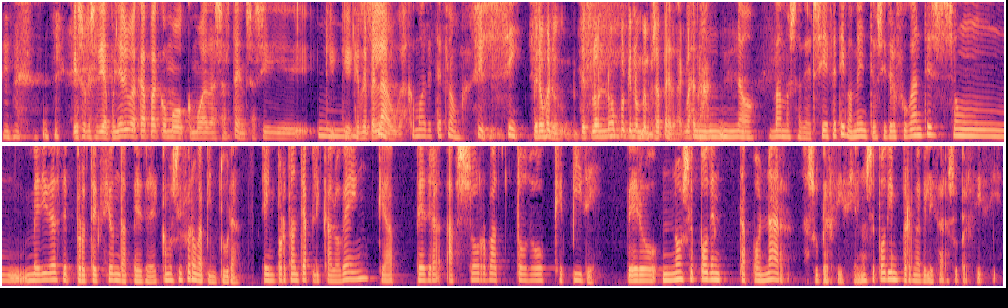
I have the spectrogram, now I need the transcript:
Eso que sería poñer unha capa como como a das sarténs, así que, que, que mm, repela sí, auga. Como a de teflón. Sí, sí. Pero sí. bueno, teflón non porque non vemos a pedra, claro. No, vamos a ver. Si sí, efectivamente os hidrofugantes son medidas de protección da pedra, como se si fora unha pintura. É importante aplicalo ben, que a pedra absorba todo o que pide, pero non se poden taponar a superficie, non se pode impermeabilizar a superficie.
